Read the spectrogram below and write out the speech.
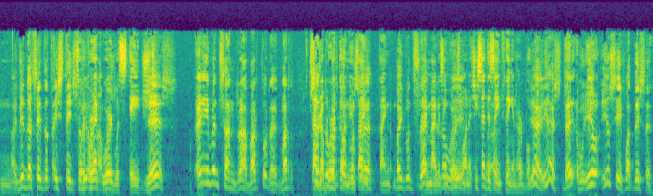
I did not say that I staged So the correct word was staged. Yes. And even Sandra Barton. uh, Bar- Sandra Burton, yung was Time, uh, Time, my good friend. Time you magazine know, uh, correspondent. She said the same thing in her book. Yeah, yes. They, you, you see what they said.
